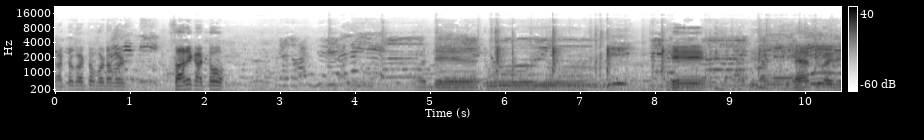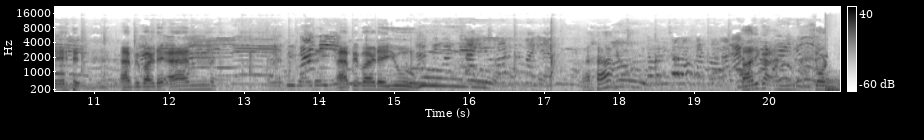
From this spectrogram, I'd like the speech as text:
काटो काटो फटाफट। सारे काटो। Happy birthday happy birthday and happy birthday you Huh? You. Sorry, um, short.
